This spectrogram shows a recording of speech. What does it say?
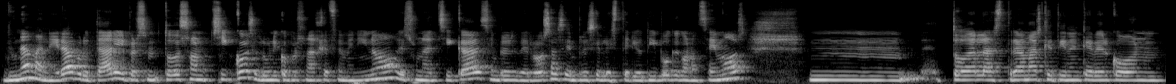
de una manera brutal. El todos son chicos, el único personaje femenino es una chica, siempre es de rosa, siempre es el estereotipo que conocemos. Mm, todas las tramas que tienen que ver con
